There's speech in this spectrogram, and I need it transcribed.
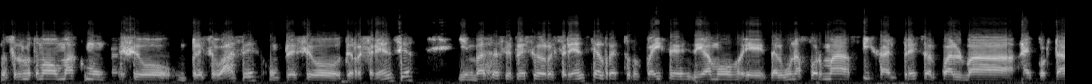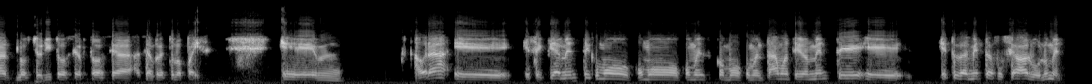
nosotros lo tomamos más como un precio un precio base, un precio de referencia, y en base a ese precio de referencia, el resto de los países, digamos, eh, de alguna forma fija el precio al cual va a exportar los choritos, ¿cierto?, hacia, hacia el resto de los países. Eh, Ahora, eh, efectivamente, como, como, como, comentábamos anteriormente, eh, esto también está asociado al volumen,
